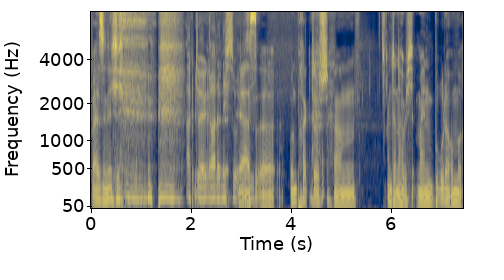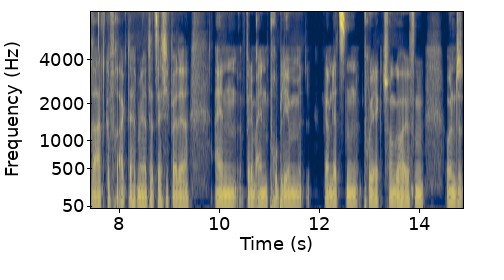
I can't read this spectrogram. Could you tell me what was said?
weiß ich nicht. Aktuell gerade nicht so Ja, easy. ist äh, unpraktisch. ähm, und dann habe ich meinen Bruder um Rat gefragt. Der hat mir ja tatsächlich bei der einen, bei dem einen Problem beim letzten Projekt schon geholfen. Und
